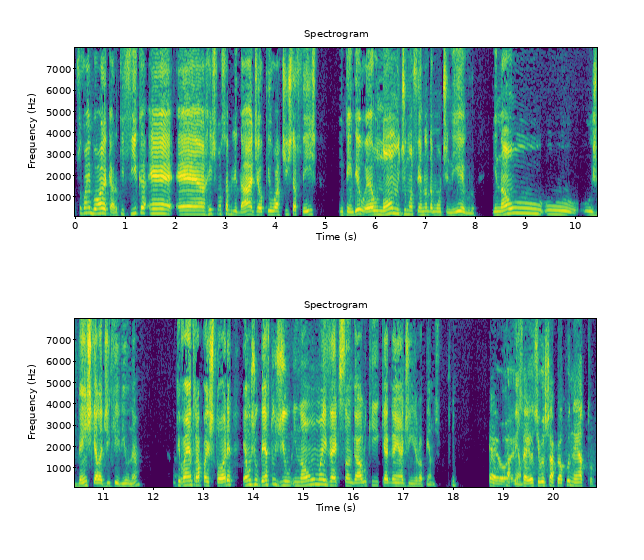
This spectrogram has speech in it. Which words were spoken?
isso vai embora, cara. O que fica é, é a responsabilidade, é o que o artista fez, entendeu? É o nome de uma Fernanda Montenegro e não o, o, os bens que ela adquiriu, né? O que vai entrar para a história é um Gilberto Gil e não uma Ivete Sangalo que quer ganhar dinheiro apenas. É, eu, isso aí eu tive o chapéu pro Neto.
